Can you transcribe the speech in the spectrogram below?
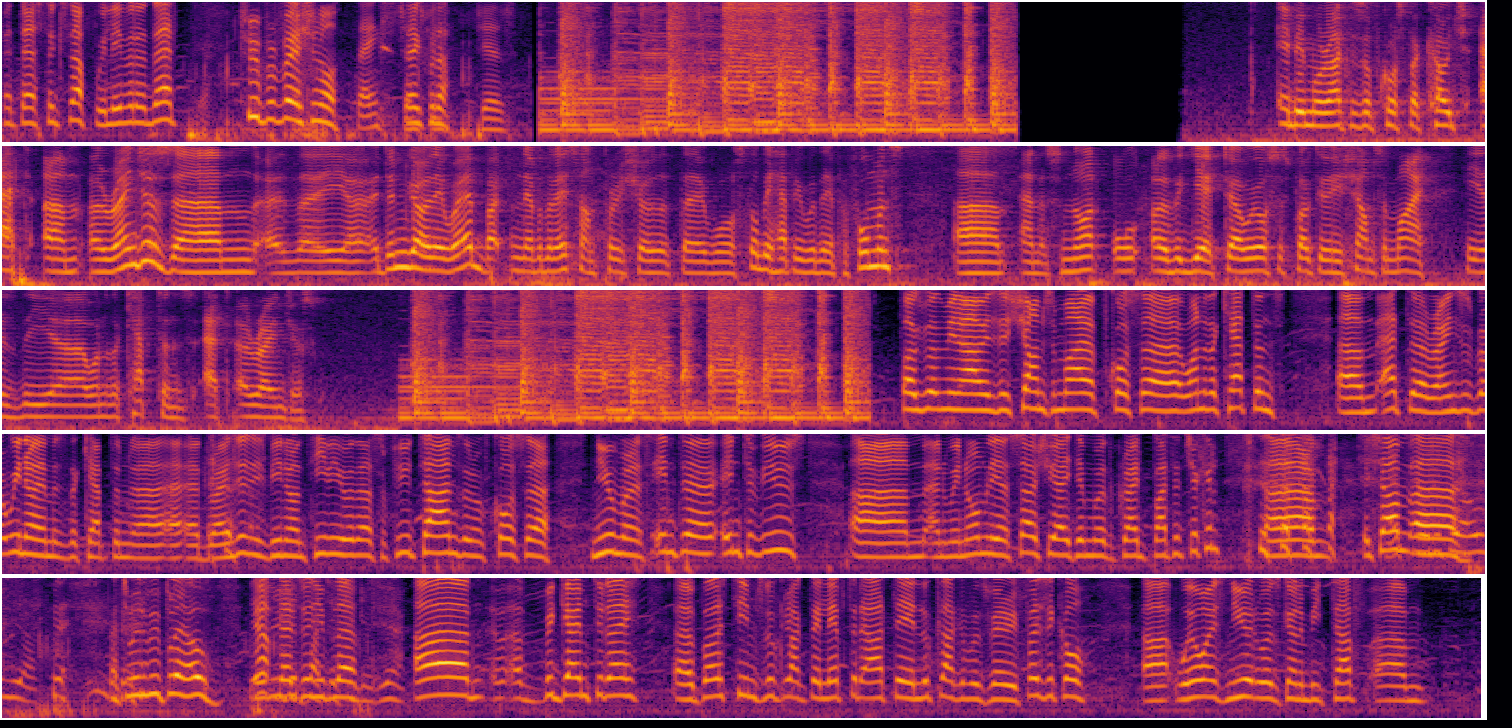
Fantastic stuff. We leave it at that. True professional. Thanks. Thanks for that. Cheers. Ebi Murat is, of course, the coach at um, Rangers. Um, they uh, didn't go their way, but nevertheless, I'm pretty sure that they will still be happy with their performance. Um, and it's not all over yet. Uh, we also spoke to Hisham Samai. He is the uh, one of the captains at Rangers. Folks, with me now is Hisham Samai, of course, uh, one of the captains um, at uh, Rangers, but we know him as the captain uh, at Rangers. He's been on TV with us a few times and, of course, uh, numerous inter- interviews. Um, and we normally associate him with great butter chicken. Um, that's, when home, yeah. that's when we play home. Yeah, that's when you play. Yeah. Um, a big game today. Uh, both teams looked like they left it out there. It looked like it was very physical. Uh, we always knew it was going to be tough.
